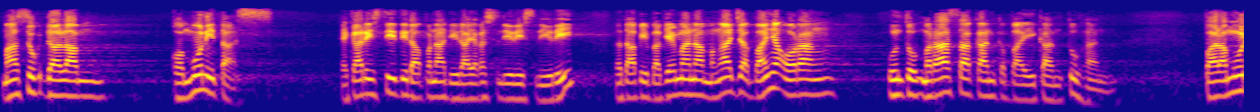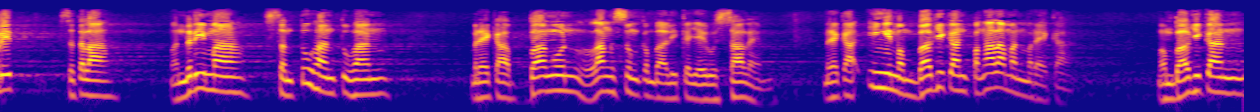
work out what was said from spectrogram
masuk dalam komunitas. Ekaristi tidak pernah dirayakan sendiri-sendiri, tetapi bagaimana mengajak banyak orang untuk merasakan kebaikan Tuhan. Para murid setelah menerima sentuhan Tuhan, mereka bangun langsung kembali ke Yerusalem. Mereka ingin membagikan pengalaman mereka, membagikan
